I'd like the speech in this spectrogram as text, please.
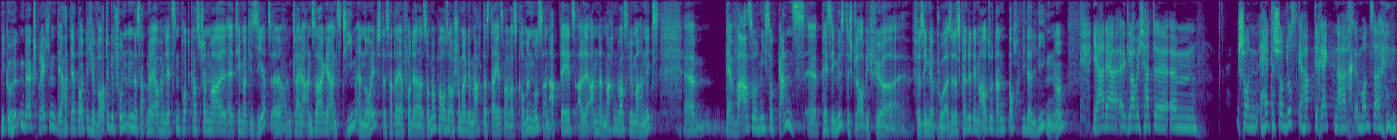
Nico Hülkenberg sprechen. Der hat ja deutliche Worte gefunden. Das hatten wir ja auch im letzten Podcast schon mal äh, thematisiert. Äh, eine kleine Ansage ans Team erneut. Das hat er ja vor der Sommerpause auch schon mal gemacht, dass da jetzt mal was kommen muss an Updates. Alle anderen machen was, wir machen nix. Ähm, der war so nicht so ganz äh, pessimistisch, glaube ich, für für, Singapur. Also das könnte dem Auto dann doch wieder liegen, ne? Ja, der, äh, glaube ich, hatte ähm, schon hätte schon Lust gehabt, direkt nach Monza in,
